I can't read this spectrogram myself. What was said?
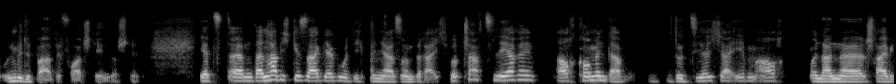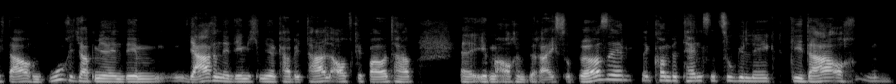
unmittelbar bevorstehender Schritt. Jetzt, ähm, dann habe ich gesagt, ja gut, ich bin ja so im Bereich Wirtschaftslehre auch kommen, da doziere ich ja eben auch. Und dann äh, schreibe ich da auch ein Buch. Ich habe mir in den Jahren, in denen ich mir Kapital aufgebaut habe, äh, eben auch im Bereich so Börse äh, Kompetenzen zugelegt. Gehe da auch ein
